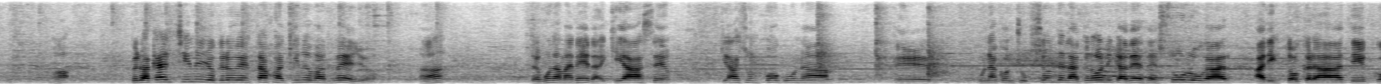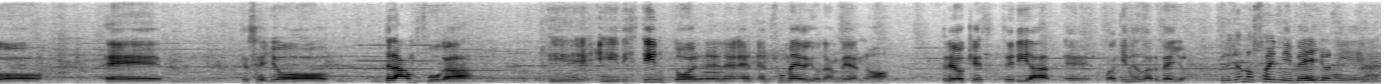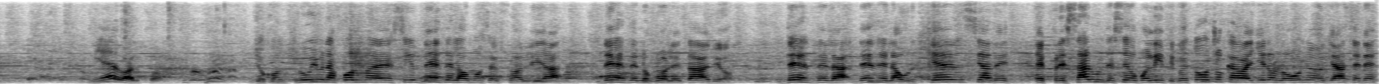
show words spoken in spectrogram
Pero acá en Chile yo creo que está Joaquín Barbello, ¿ah? de alguna manera, que hace, que hace un poco una... Eh, una construcción de la crónica desde su lugar aristocrático, eh, qué sé yo, tránfuga y, distinto en, su medio también, ¿no? Creo que sería eh, Joaquín Eduardo Bello. Pero yo no soy ni bello ni, ni Eduardo. Yo construyo una forma de decir desde la homosexualidad, desde lo proletario, desde la, desde la urgencia de expresar un deseo político. Estos otros caballeros lo único que hacen es,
